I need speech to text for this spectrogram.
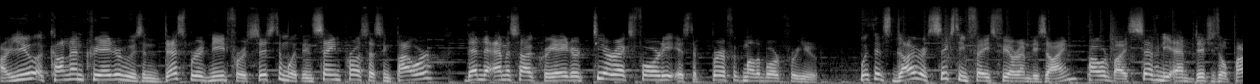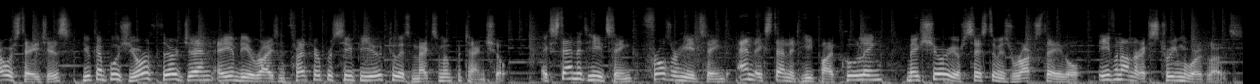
Are you a content creator who is in desperate need for a system with insane processing power? Then the MSI Creator TRX40 is the perfect motherboard for you. With its direct 16-phase VRM design, powered by 70 amp digital power stages, you can push your 3rd gen AMD Ryzen Threadripper CPU to its maximum potential. Extended heatsink, Frozr heatsink and extended heat pipe cooling make sure your system is rock stable, even under extreme workloads.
